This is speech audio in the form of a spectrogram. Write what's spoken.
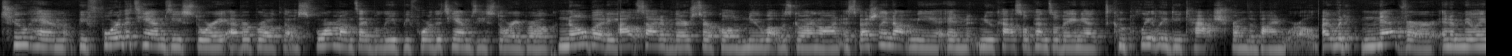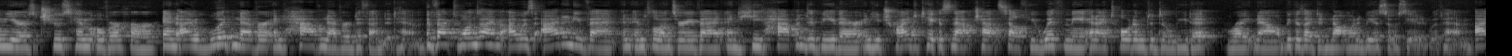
to him before the TMZ story ever broke. That was four months, I believe, before the TMZ story broke. Nobody outside of their circle knew what was going on, especially not me in New Castle, Pennsylvania, completely detached from the Vine world. I would never in a million years choose him over her, and I would never and have never defended him. In fact, one time I was at an event, an influencer event, and he happened to be there and he tried to take a Snapchat selfie with me, and I told him to delete it right now because I did not want to be associated with him. I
